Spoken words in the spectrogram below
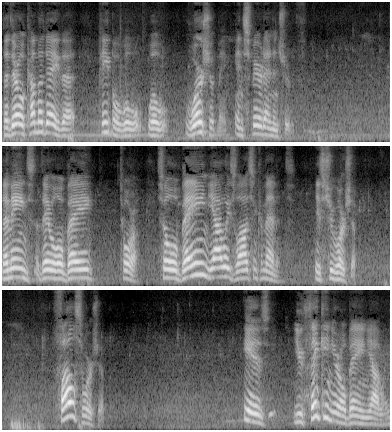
that there will come a day that people will, will worship me in spirit and in truth. That means they will obey Torah. So obeying Yahweh's laws and commandments is true worship. False worship is you thinking you're obeying Yahweh,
